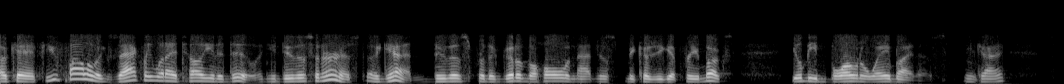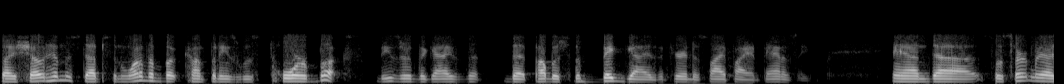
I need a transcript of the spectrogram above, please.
okay, if you follow exactly what I tell you to do, and you do this in earnest, again, do this for the good of the whole and not just because you get free books, you'll be blown away by this. Okay? So I showed him the steps, and one of the book companies was Tor Books. These are the guys that that publish the big guys if you're into sci-fi and fantasy. And uh, so certainly I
